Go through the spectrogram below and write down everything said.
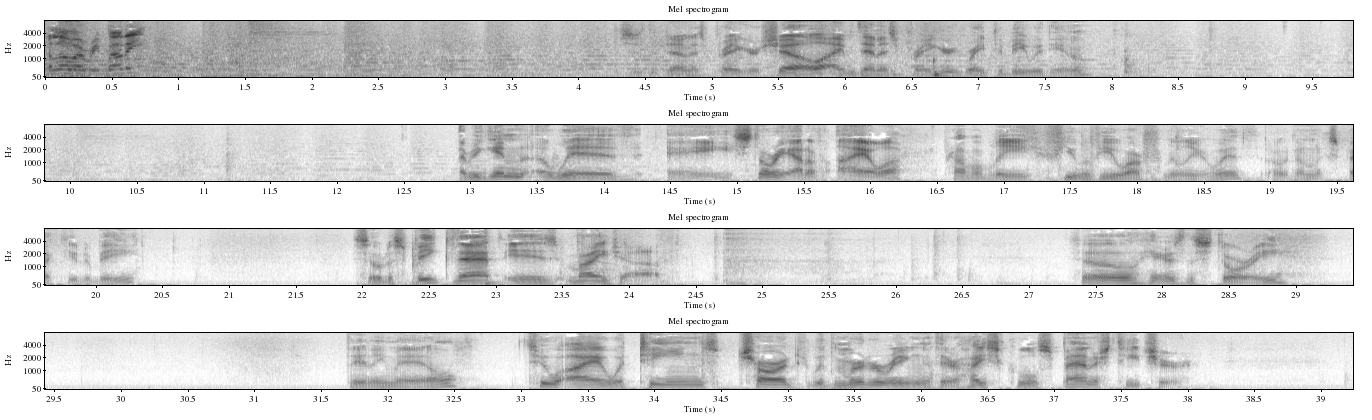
Hello, everybody. This is the Dennis Prager Show. I'm Dennis Prager. Great to be with you. I begin with a story out of Iowa. Probably few of you are familiar with, or don't expect you to be. So to speak, that is my job. So here's the story. Daily Mail. Two Iowa teens charged with murdering their high school Spanish teacher.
